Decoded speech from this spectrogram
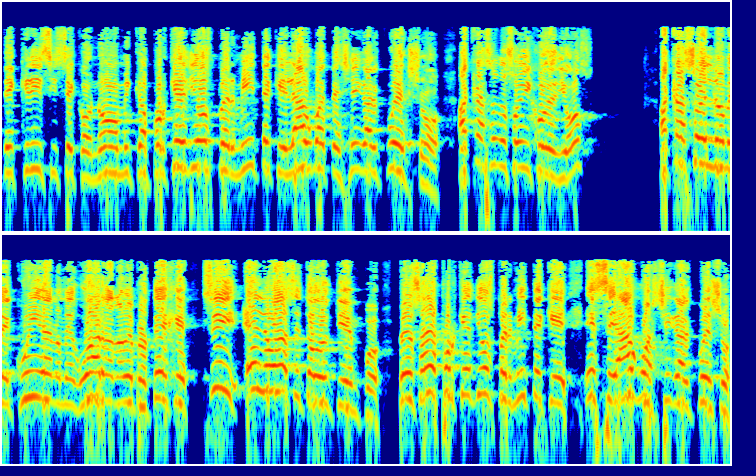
de crisis económica? ¿Por qué Dios permite que el agua te llegue al cuello? ¿Acaso no soy hijo de Dios? ¿Acaso Él no me cuida, no me guarda, no me protege? Sí, Él lo hace todo el tiempo. Pero ¿sabes por qué Dios permite que ese agua llegue al cuello?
